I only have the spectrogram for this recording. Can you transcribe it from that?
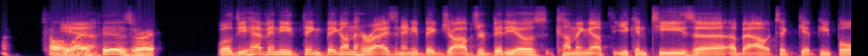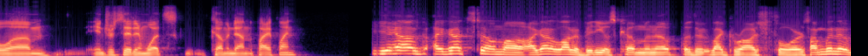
That's all yeah. life is, right? Well, do you have anything big on the horizon? Any big jobs or videos coming up that you can tease uh, about to get people um, interested in what's coming down the pipeline? Yeah, I got some. Uh, I got a lot of videos coming up, but they're like garage floors. I'm gonna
